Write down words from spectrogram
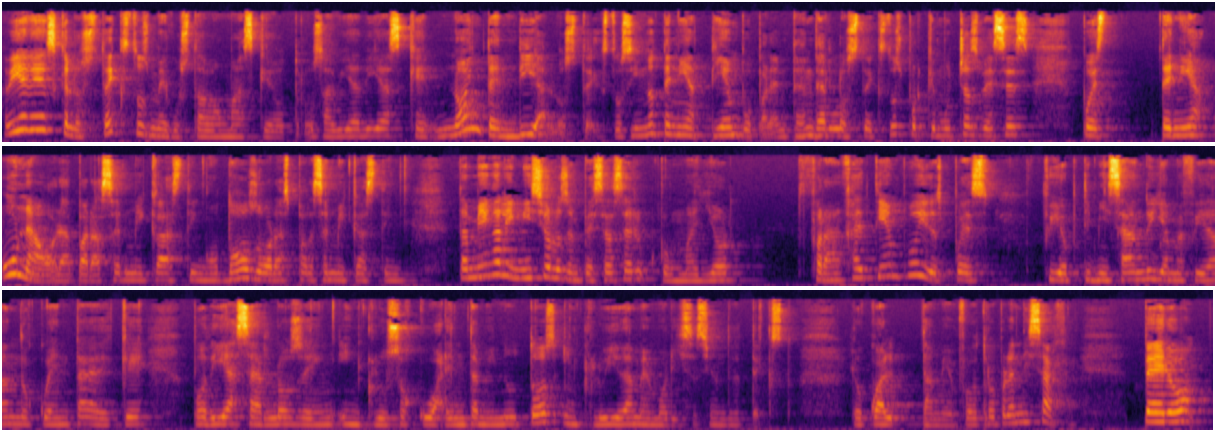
Había días que los textos me gustaban más que otros. Había días que no entendía los textos y no tenía tiempo para entender los textos porque muchas veces, pues, tenía una hora para hacer mi casting o dos horas para hacer mi casting. También al inicio los empecé a hacer con mayor franja de tiempo y después fui optimizando y ya me fui dando cuenta de que podía hacerlos en incluso 40 minutos, incluida memorización de texto lo cual también fue otro aprendizaje. Pero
